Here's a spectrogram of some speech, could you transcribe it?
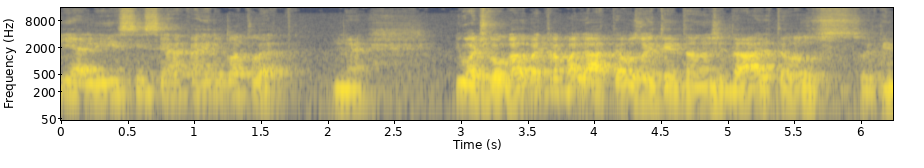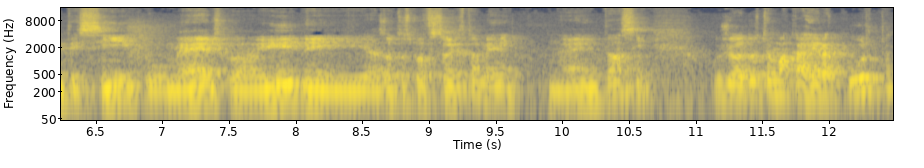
e ali se encerra a carreira do atleta. Né? E o advogado vai trabalhar até os 80 anos de idade, até os 85, o médico, o idem e as outras profissões também. Né? Então, assim, o jogador tem uma carreira curta,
